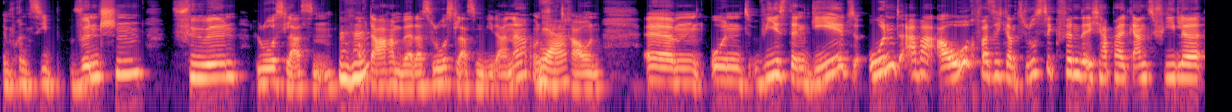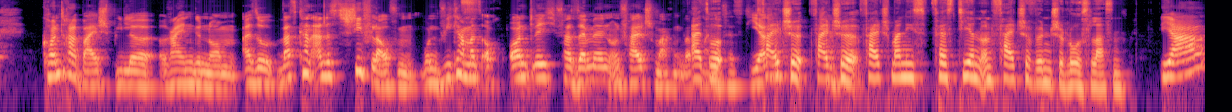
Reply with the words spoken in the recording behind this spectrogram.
im Prinzip wünschen, fühlen, loslassen. Mhm. Auch da haben wir das Loslassen wieder, ne? Und ja. Vertrauen. Ähm, und wie es denn geht. Und aber auch, was ich ganz lustig finde, ich habe halt ganz viele Kontrabeispiele reingenommen. Also was kann alles schieflaufen und wie kann man es auch ordentlich versemmeln und falsch machen? also falsche, falsche, falsch manifestieren und falsche Wünsche loslassen. Ja,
